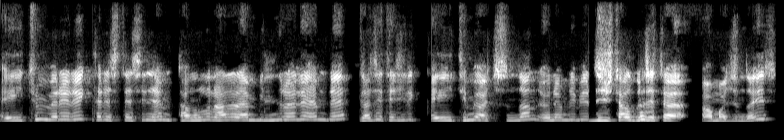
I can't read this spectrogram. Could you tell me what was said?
eğitim vererek TR sitesini hem tanınır hale hem bilinir hale hem de gazetecilik eğitimi açısından önemli bir dijital gazete amacındayız.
